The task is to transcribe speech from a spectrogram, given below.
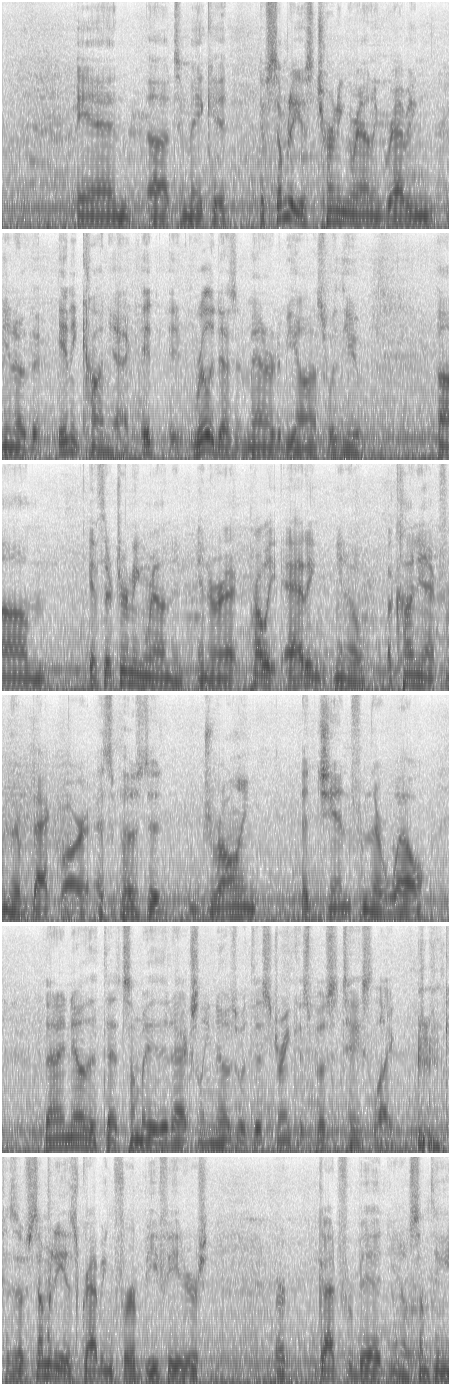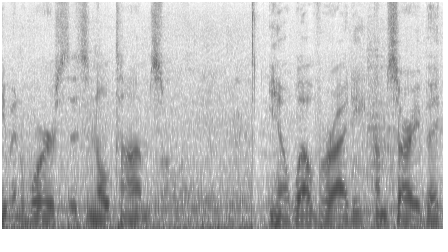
and uh, to make it. If somebody is turning around and grabbing you know the any cognac, it it really doesn't matter to be honest with you. Um, if they're turning around and, and are act- probably adding, you know, a cognac from their back bar as opposed to drawing a gin from their well, then I know that that's somebody that actually knows what this drink is supposed to taste like. Because if somebody is grabbing for a Beefeaters, or God forbid, you know, something even worse that's an old Tom's, you know, well variety, I'm sorry, but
